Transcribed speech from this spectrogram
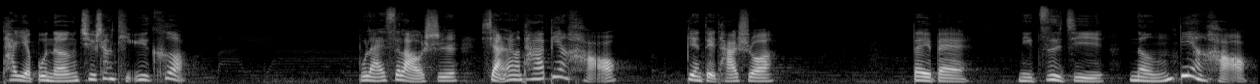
他也不能去上体育课。布莱斯老师想让他变好，便对他说：“贝贝，你自己能变好。”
